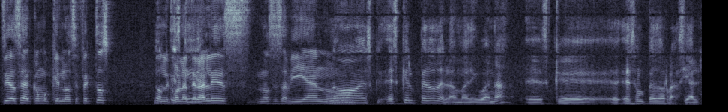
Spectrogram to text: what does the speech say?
Sí, o sea, como que los efectos No, es que- colaterales no se sabían o... No, es que, es que el pedo de la marihuana es que es un pedo racial.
